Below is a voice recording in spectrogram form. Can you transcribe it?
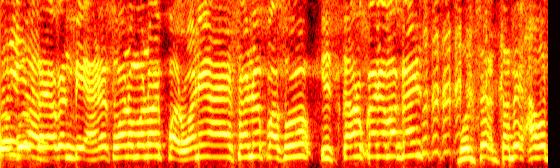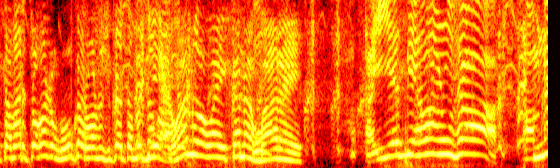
બોલ બોલ કર્યા વગર બેહણે સોનો મનો પરવાને આયા છે ને પાછો ઇસ્કારો કર્યા વગર? બોલશો તમે આવો તમારે ચોકન હું કરવાનું છે કે તમે તો આવવાનું હવે એકના બાર હે અહીંયા જ બેહવાનું છે. અમને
